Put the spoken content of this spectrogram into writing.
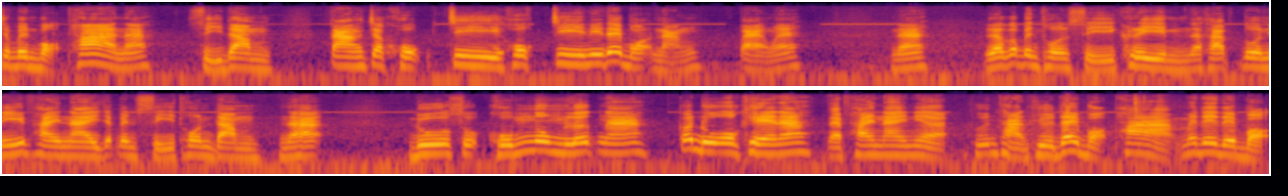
จะเป็นเบาะผ้านะ สีดำต่างจาก 6G 6G นี่ได้เบาะหนังแปลกไหมนะ แล้วก็เป็นโทนสีครีมนะครับ ตัวนี้ภายในจะเป็นสีโทนดำนะฮะดูสุขุมนุ่มลึกนะ ก็ดูโอเคนะ แต่ภายในเนี่ยพื้นฐานคือได้เบาะผ้าไม่ได้ได้เบาะ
